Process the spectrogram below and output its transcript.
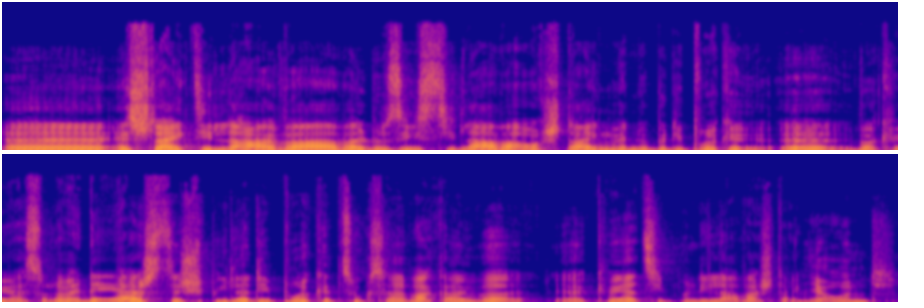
Äh, es steigt die Lava, weil du siehst die Lava auch steigen, wenn du über die Brücke äh, überquerst. Oder wenn der erste Spieler die Brücke zu Xalvaka überquert, sieht man die Lava steigen. Ja, und?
